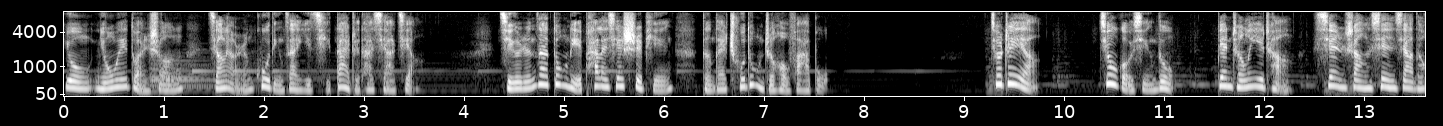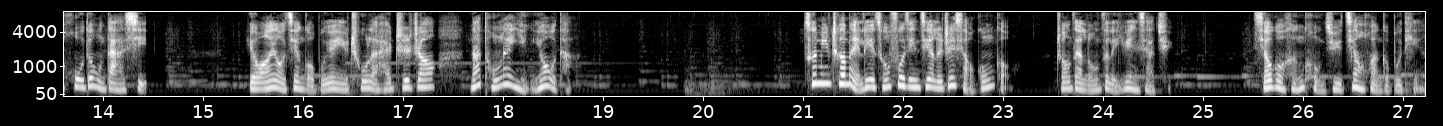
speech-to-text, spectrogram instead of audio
用牛尾短绳将两人固定在一起，带着他下降。几个人在洞里拍了些视频，等待出洞之后发布。就这样，救狗行动变成了一场线上线下的互动大戏。有网友见狗不愿意出来，还支招拿同类引诱它。村民车美丽从附近借了只小公狗，装在笼子里运下去。小狗很恐惧，叫唤个不停。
